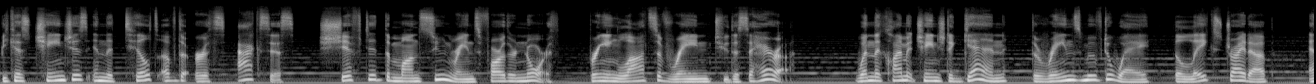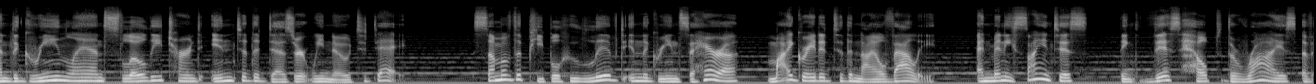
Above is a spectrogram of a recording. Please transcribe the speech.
because changes in the tilt of the Earth's axis shifted the monsoon rains farther north, bringing lots of rain to the Sahara. When the climate changed again, the rains moved away, the lakes dried up, and the green land slowly turned into the desert we know today. Some of the people who lived in the Green Sahara migrated to the Nile Valley, and many scientists think this helped the rise of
